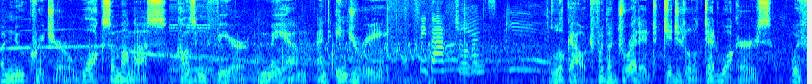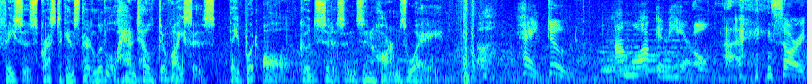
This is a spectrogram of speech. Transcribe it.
a new creature walks among us, causing fear, mayhem, and injury. Stay back, children. Look out for the dreaded digital deadwalkers. With faces pressed against their little handheld devices, they put all good citizens in harm's way. Oh, hey, dude. I'm walking here. Oh, uh, sorry,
